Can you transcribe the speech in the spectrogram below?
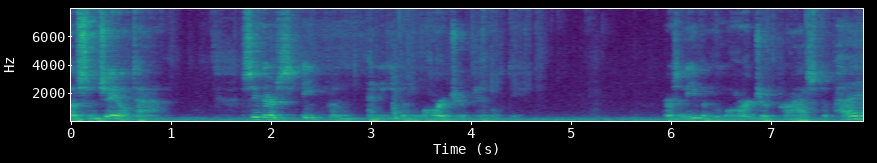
of some jail time. See, there's even an even larger penalty. There's an even larger price to pay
